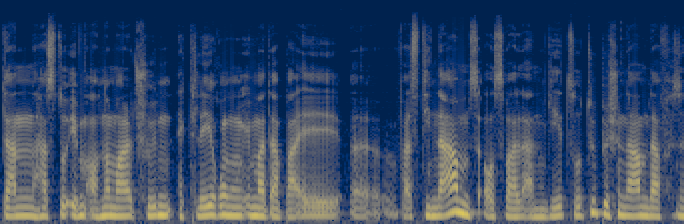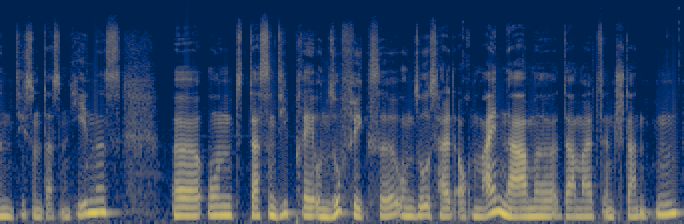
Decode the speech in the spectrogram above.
dann hast du eben auch nochmal schön Erklärungen immer dabei, äh, was die Namensauswahl angeht. So typische Namen dafür sind dies und das und jenes. Äh, und das sind die Prä- und Suffixe. Und so ist halt auch mein Name damals entstanden,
